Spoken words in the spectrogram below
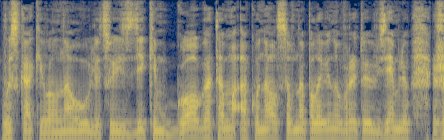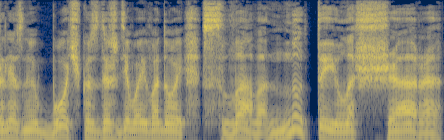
выскакивал на улицу и с диким гоготом окунался в наполовину врытую в землю железную бочку с дождевой водой. «Слава! Ну ты лошара!»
